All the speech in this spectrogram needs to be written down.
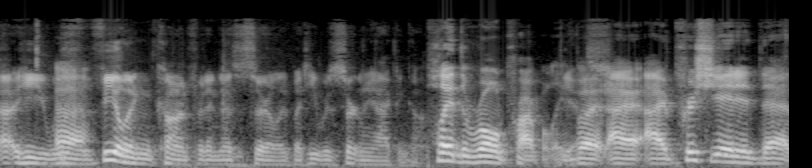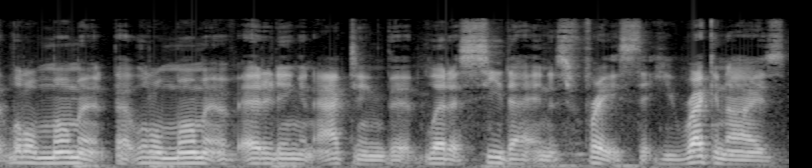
uh, he was uh, feeling confident necessarily, but he was certainly acting confident. Played the role properly, yes. but I, I, appreciated that little moment, that little moment of editing and acting that let us see that in his face, that he recognized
